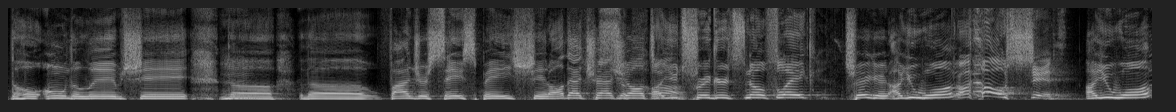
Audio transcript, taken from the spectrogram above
The whole own the lib shit, the mm-hmm. the find your safe space shit, all that trash y'all talk. Are you triggered, Snowflake? triggered? Are you warm? Oh shit! Are you warm?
